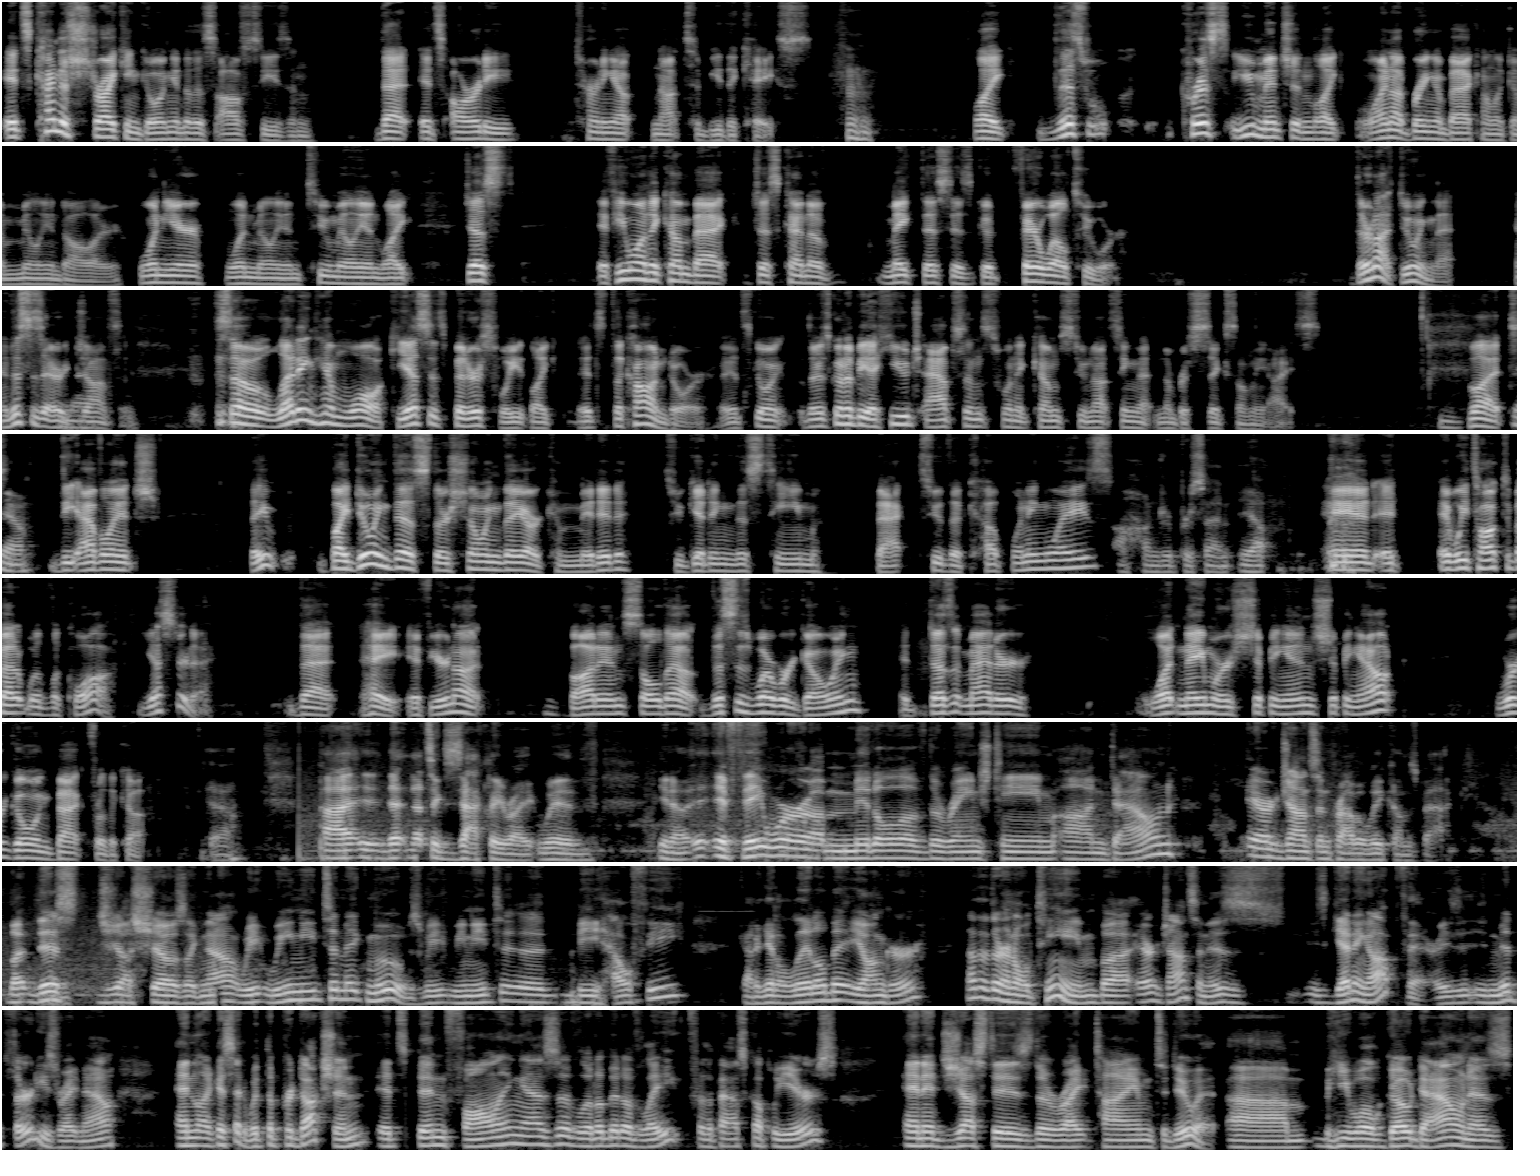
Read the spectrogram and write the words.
It's kind of striking going into this off season that it's already turning out not to be the case. like this Chris, you mentioned like why not bring him back on like a million dollar one year, one million, two million, like just if he wanted to come back, just kind of make this his good farewell tour. They're not doing that. And this is Erik Johnson. So letting him walk, yes, it's bittersweet. Like it's the condor. It's going there's going to be a huge absence when it comes to not seeing that number six on the ice. But yeah. the Avalanche they by doing this, they're showing they are committed to getting this team back to the cup winning ways. A hundred percent. Yeah. and it and we talked about it with Lacroix yesterday. That hey, if you're not bought in, sold out, this is where we're going. It doesn't matter what name we're shipping in, shipping out. We're going back for the cup. Yeah, uh, that, that's exactly right. With you know, if they were a middle of the range team on down, Erik Johnson probably comes back. But this just shows like no, we we need to make moves. We we need to be healthy. Got to get a little bit younger. not that they're an old team, but Erik Johnson is he's getting up there. He's in mid 30s right now. And like I said, with the production, it's been falling as of a little bit of late for the past couple years. And it just is the right time to do it. Um, he will go down as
